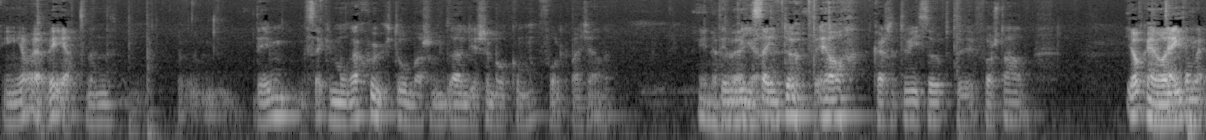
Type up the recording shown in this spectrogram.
Inga vad jag vet, men det är säkert många sjukdomar som döljer sig bakom folk man känner. Innanför Det visar väggen? inte upp det. Ja, kanske inte visar upp det i första hand. Jag kan ju vara lite, mig.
